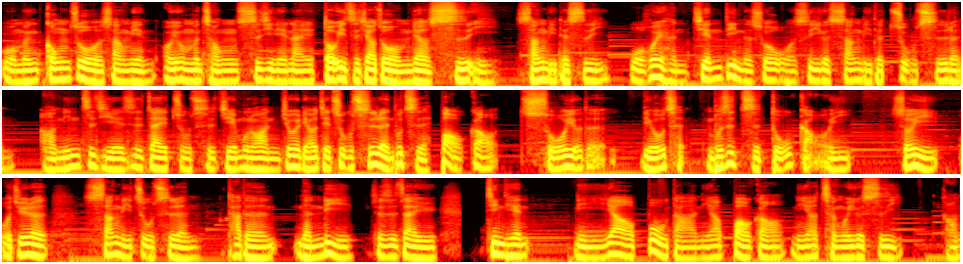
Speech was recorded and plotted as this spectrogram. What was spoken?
我们工作上面，我我们从十几年来都一直叫做我们叫司仪，丧礼的司仪。我会很坚定的说，我是一个丧礼的主持人啊。您自己也是在主持节目的话，你就会了解，主持人不止报告所有的流程，不是只读稿而已。所以我觉得丧礼主持人他的能力就是在于，今天你要布达，你要报告，你要成为一个司仪啊。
